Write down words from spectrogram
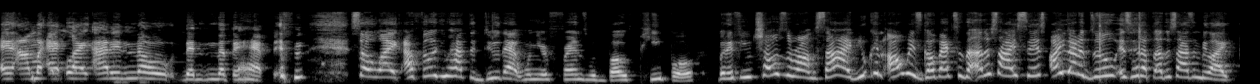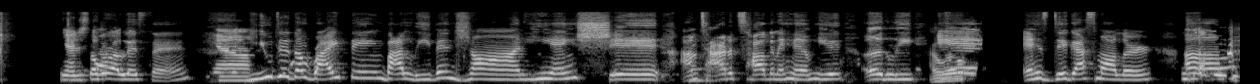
and I'm gonna act like I didn't know that nothing happened. so like I feel like you have to do that when you're friends with both people. But if you chose the wrong side, you can always go back to the other side, sis. All you gotta do is hit up the other side and be like, Yeah, just so girl, listen. Yeah. You did the right thing by leaving John. He ain't shit. I'm tired of talking to him. He ugly. Hello? And, and his dick got smaller. He's Um, ugly,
